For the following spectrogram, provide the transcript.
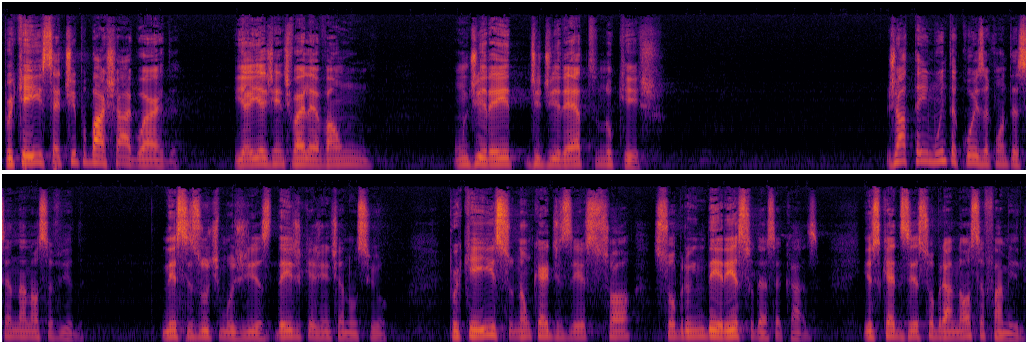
Porque isso é tipo baixar a guarda, e aí a gente vai levar um, um direito de direto no queixo já tem muita coisa acontecendo na nossa vida, nesses últimos dias, desde que a gente anunciou. Porque isso não quer dizer só sobre o endereço dessa casa, isso quer dizer sobre a nossa família.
